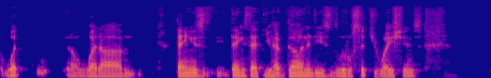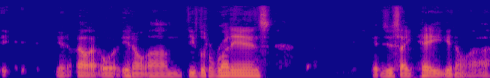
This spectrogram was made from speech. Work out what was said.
what, you know, what, um, things, things that you have done in these little situations, you know, uh, or, you know, um, these little run-ins. It's just like, hey, you know, uh,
